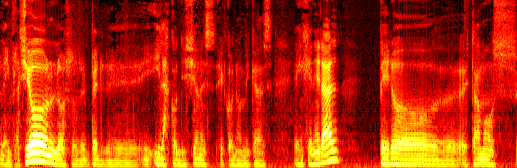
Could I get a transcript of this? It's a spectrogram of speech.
la inflación los, y, y las condiciones económicas en general, pero estamos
